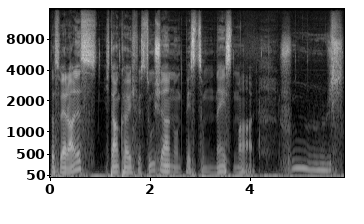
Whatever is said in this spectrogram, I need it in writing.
Das wäre alles. Ich danke euch fürs Zuschauen und bis zum nächsten Mal. Tschüss.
